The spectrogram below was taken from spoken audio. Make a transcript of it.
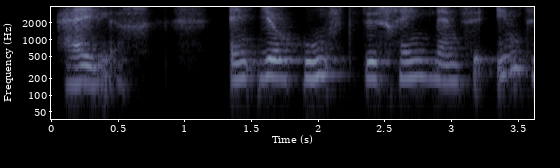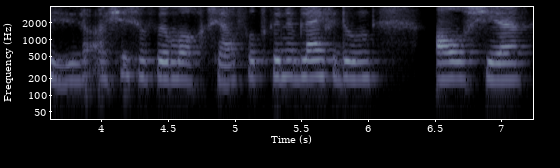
heilig. En je hoeft dus geen mensen in te huren als je zoveel mogelijk zelf wilt kunnen blijven doen. Als je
